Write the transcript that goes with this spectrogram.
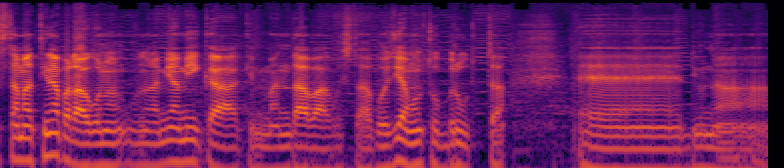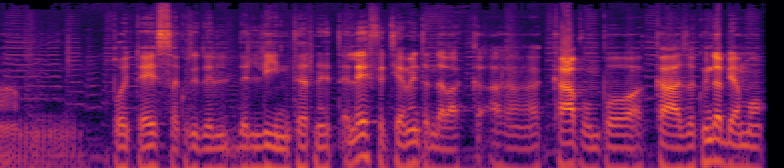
stamattina parlavo con una mia amica che mandava questa poesia molto brutta eh, di una poetessa così del, dell'internet e lei effettivamente andava a, a, a, capo un po' a casa, quindi abbiamo,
